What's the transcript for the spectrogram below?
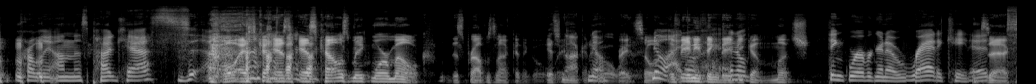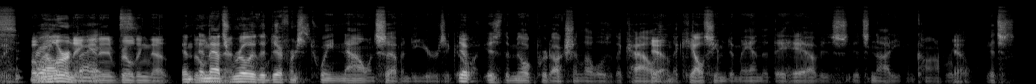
probably on this podcast. well, as, as, as, cows make more milk, this problem's not going to go away. It's not going to no. go away. Right. So, no, if anything, they become much. Think we're ever going to eradicate it. Exactly. But right. we're learning but... and building that. And, building and that's that really the difference between now and 70 years ago yep. is the milk production levels of the cows yeah. and the calcium demand that they have is it's not even comparable. Yeah. It's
